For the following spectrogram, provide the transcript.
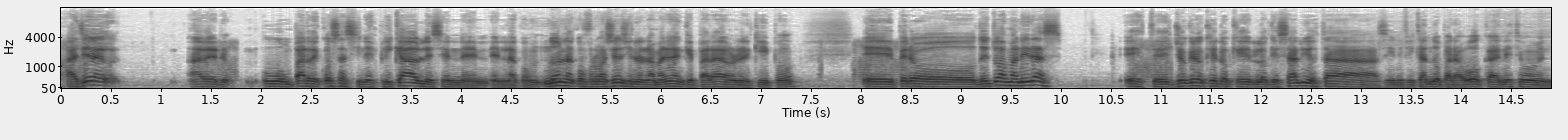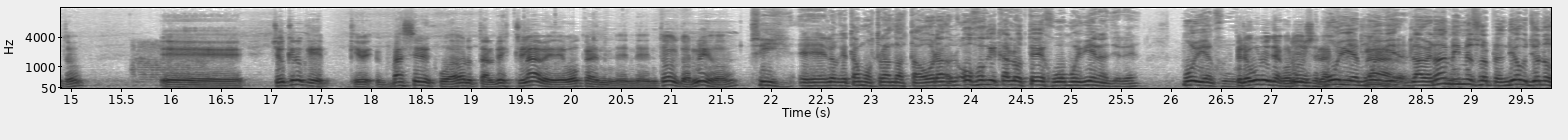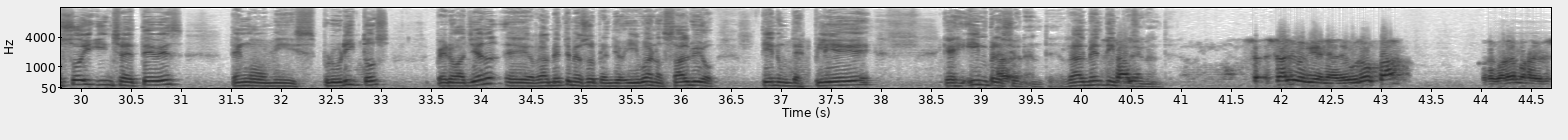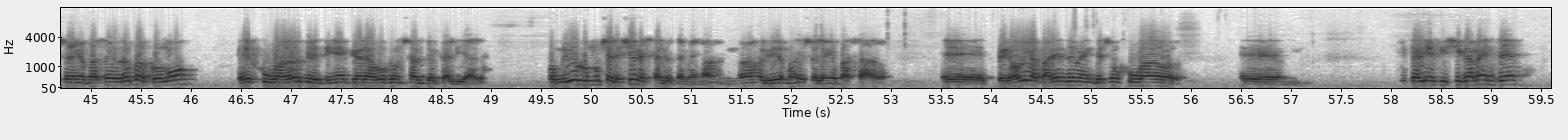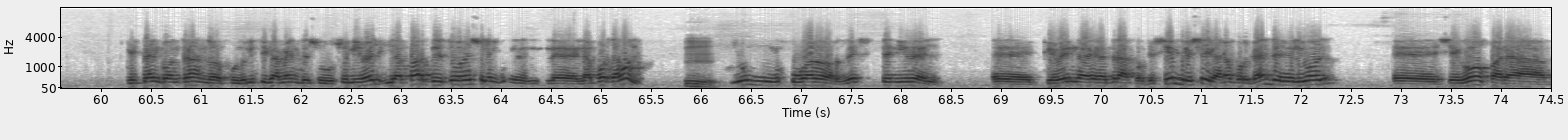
ayer a ver, hubo un par de cosas inexplicables en, en, la, no en la conformación, sino en la manera en que pararon el equipo. Eh, pero de todas maneras, este, yo creo que lo que lo que Salvio está significando para Boca en este momento, eh, yo creo que, que, va a ser el jugador tal vez clave de Boca en, todo el torneo. ¿eh? Sí, es lo que está mostrando hasta ahora. Ojo que Carlos Tevez jugó muy bien ayer, ¿eh? Muy bien jugó. Pero uno ya conoce la Muy bien, muy bien. La verdad a mí me sorprendió. Yo no soy hincha de Tevez, tengo mis pruritos, pero ayer realmente me sorprendió. Y bueno, Salvio tiene un despliegue que es impresionante, realmente impresionante. Salvio viene de Europa, recordemos, regresó el año pasado a Europa como el jugador que le tenía que dar a Boca un salto de calidad. Convivió con muchas lesiones Salvio también, ¿no? No nos olvidemos de eso el año pasado. Eh, pero hoy aparentemente es un jugador eh, que está bien físicamente, que está encontrando futbolísticamente su, su nivel y aparte de todo eso le, le aporta gol. Mm. Y un jugador de este nivel, eh, que venga desde atrás, porque siempre llega, ¿no? Porque antes del gol eh, llegó para...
